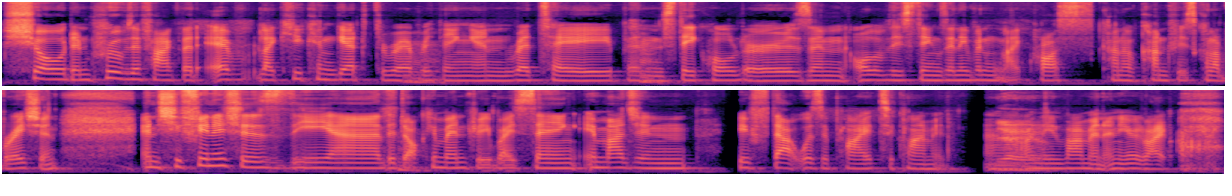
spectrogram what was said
showed and proved the fact that ev- like you can get through hmm. everything mm. and red tape and mm. stakeholders and all of these things and even like cross kind of countries collaboration and she finishes the uh, the documentary by saying imagine if that was applied to climate uh, yeah, yeah. the environment. And you're like, oh,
